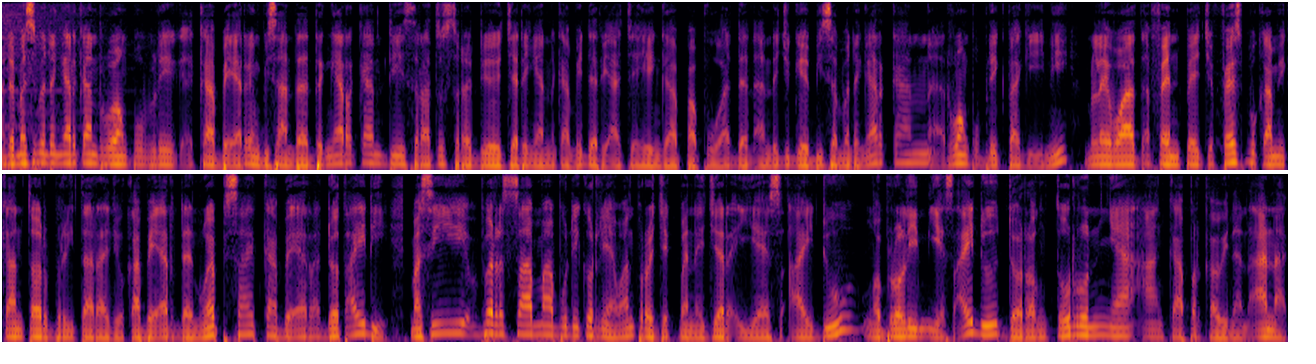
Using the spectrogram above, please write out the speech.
Anda masih mendengarkan Ruang Publik KBR yang bisa Anda dengarkan di 100 radio jaringan kami dari Aceh hingga Papua dan Anda juga bisa mendengarkan Ruang Publik pagi ini melewat fanpage Facebook kami kantor Berita Radio KBR dan website kbr.id. Masih bersama Budi Kurniawan, Project Manager Yes I Do, ngobrolin Yes I Do, dorong turunnya angka perkawinan anak.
